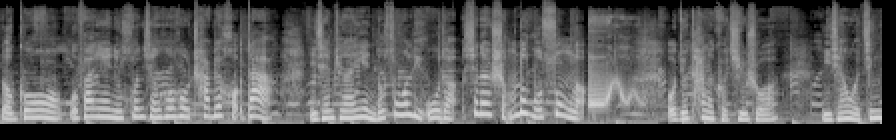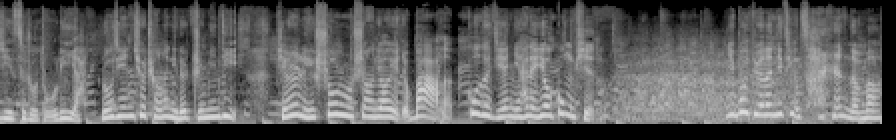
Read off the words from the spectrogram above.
老公，我发现你婚前婚后差别好大。以前平安夜你都送我礼物的，现在什么都不送了。我就叹了口气说：“以前我经济自主独立呀，如今却成了你的殖民地。平日里收入上交也就罢了，过个节你还得要贡品，你不觉得你挺残忍的吗？”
